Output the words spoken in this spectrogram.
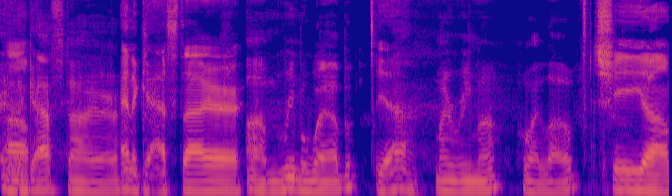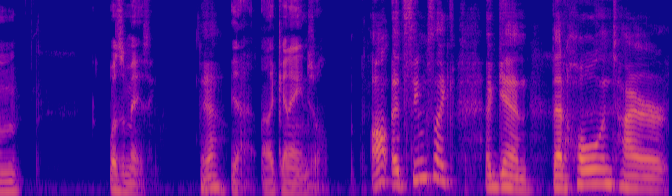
Ana Um, Gasteyer, Ana Gasteyer, um, Rema Webb, yeah, my Rema, who I love. she um, was amazing. Yeah. Yeah, like an angel. all it seems like again that whole entire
